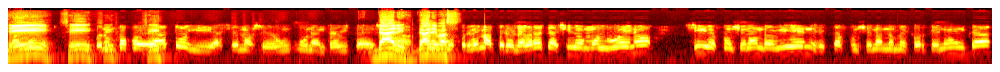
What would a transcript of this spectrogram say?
armamos con un poco de datos y hacemos eh, una entrevista. De dale, dale, vas. problema, pero la verdad que ha sido muy bueno, sigue funcionando bien, está funcionando mejor que nunca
